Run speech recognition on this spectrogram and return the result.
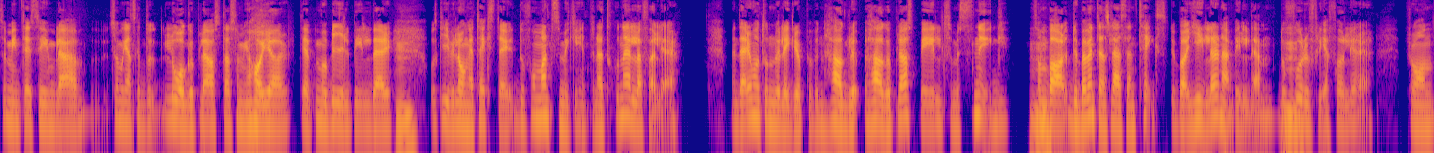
som inte är så himla, som är ganska lågupplösta som jag gör, typ mobilbilder Mm. och skriver långa texter. Då får man inte så mycket internationella följare. Men däremot om du lägger upp en hög, högupplöst bild som är snygg, Mm. som bara, du behöver inte ens läsa en text, du bara gillar den här bilden, då får du fler följare. Från, eh,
